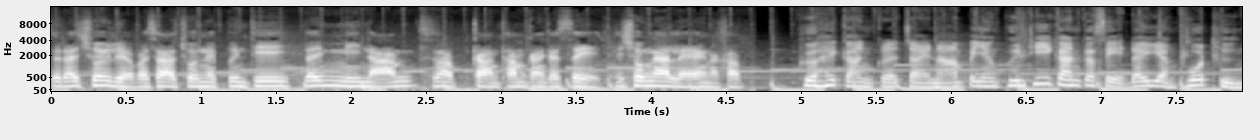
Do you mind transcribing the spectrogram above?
จะได้ช่วยเหลือประชาชนในพื้นที่ได้มีน้ำสำหรับการทำการเกษตรในช่วงหน้าแล้งนะครับ เพื่อให้การกระจายน้ำไปยังพื้นที่การเกษตรได้อย่างทั่วถึง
